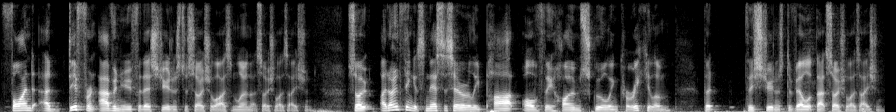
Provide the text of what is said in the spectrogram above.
find a different avenue for their students to socialize and learn that socialization. So I don't think it's necessarily part of the homeschooling curriculum that the students develop that socialization.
